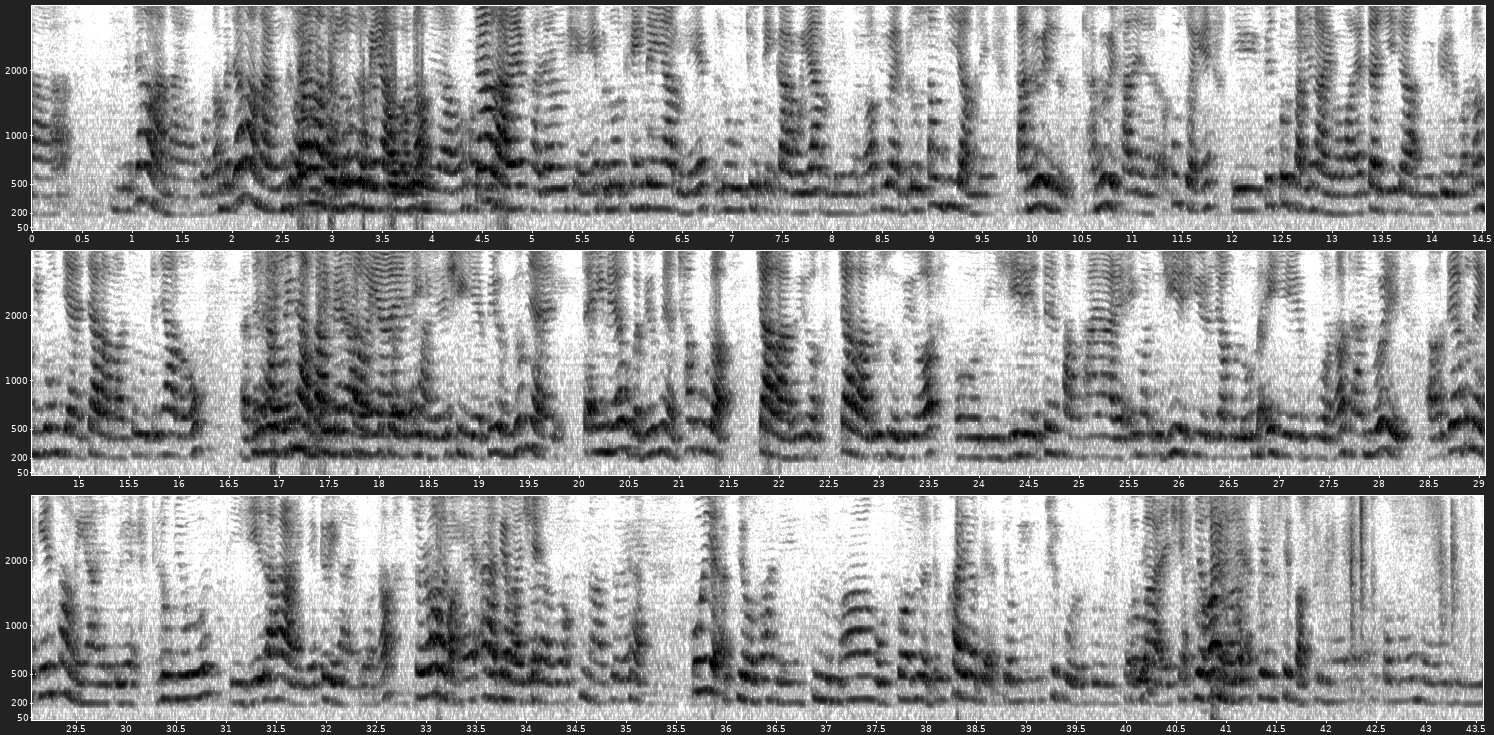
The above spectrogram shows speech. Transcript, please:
မကြလာနိုင်အောင်ပေါ့နော်မကြလာနိုင်ဘူးဆိုတော့လုံးလို့မရဘူးပေါ့နော်ကြလာတဲ့ခါကျတော့ရှင်ဘယ်လိုထိန်းသိမ်းရမလဲဘယ်လိုကြိုတင်ကာကွယ်ရမလဲပေါ့နော်ပြီးရင်ဘယ်လိုစောင့်ကြည့်ရမလဲဒါမျိုးတွေဒါမျိုးတွေထားတယ်အခုဆိုရင်ဒီ Facebook စာမျက်နှာတွေပေါ်မှာလည်းတက်ရေးကြတာမျိုးတွေ့ရပေါ့နော်မိဘပြန်ကြလာမှာဆိုလို့တညလုံး အဲတရားလုံးဆောင်ပေးလဲဆောင်ရတဲ့အိမ်တွေလည်းရှိတယ်ပြီးတော့မိဘပြန်တအိမ်ထဲကိုပဲမိဘပြန်6ခုလောက်ကြာလာပြီးတော့ကြာလာလို့ဆိုပြီးတော့ဟိုဒီရေတွေအသင့်ဆောင်ထားရတယ်အိမ်မှာလူကြီးရရှိရတဲ့ကြောင့်မလို့မအိပ်ရဲဘူးပေါ့နော်ဒါမျိုးတွေတက်ပလက်ကင်းဆောင်နေရတယ်ဆိုတော့ဒီလိုမျိုးဒီရေးသားတာတွေလည်းတွေ့ရတယ်ပေါ့နော်ဆိုဟုတော့တ်ပါတယ်အဲ့ဒါပြောတာပေါ့ခုနပြောတဲ့ဟာကိုယ့်ရဲ့အပျော်ကနေသူတို့မှကိုတော်ပြီးတော့ဒုက္ခရောက်တဲ့အပျော်မျိုးဖြစ်ဖို့လို့လိုတယ်ပေါ့လိုပါတယ်ရှင်အပျော်ကနေလည်းအပြည့်ဖြစ်ပါစေနဲ့အကုန်လုံးကိုဒီဟို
